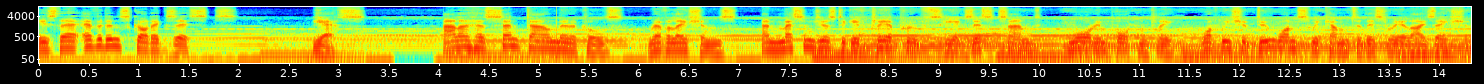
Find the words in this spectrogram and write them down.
Is there evidence God exists? Yes. Allah has sent down miracles, revelations, and messengers to give clear proofs He exists and, more importantly, what we should do once we come to this realization.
